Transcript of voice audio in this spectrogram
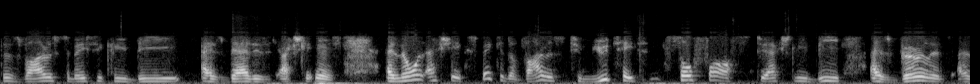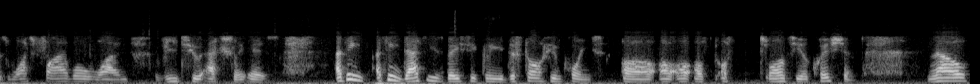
this virus to basically be as bad as it actually is. And no one actually expected a virus to mutate so fast to actually be as virulent as what 501 V2 actually is. I think I think that is basically the starting point uh, of, of, of to answer your question. Now,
